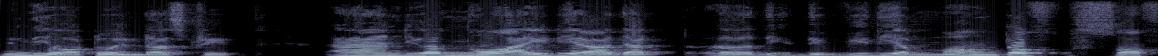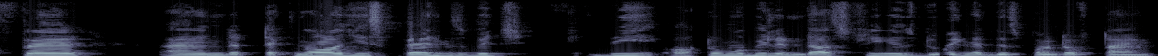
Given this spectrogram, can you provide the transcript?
in the auto industry. And you have no idea that uh, the, the the amount of software and the technology spends which the automobile industry is doing at this point of time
